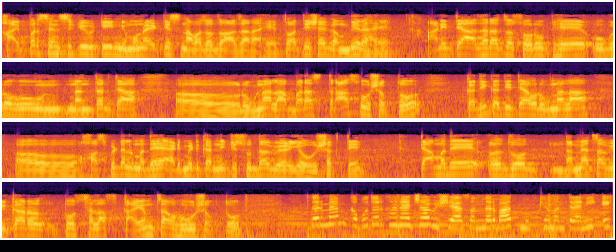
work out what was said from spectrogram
हायपर सेन्सिटिव्हिटी न्युमोनायटिस नावाचा जो आजार आहे तो अतिशय गंभीर आहे. आणि त्या आजाराचं स्वरूप हे उग्र होऊन नंतर त्या रुग्णाला बराच त्रास होऊ शकतो. कधी कधी त्या रुग्णाला हॉस्पिटलमध्ये ॲडमिट करण्याची सुद्धा वेळ येऊ शकते. त्यामध्ये जो दम्याचा विकार तो सला कायमचा होऊ शकतो. दरम्यान कबुतरखान्याच्या विषयासंदर्भात मुख्यमंत्र्यांनी एक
